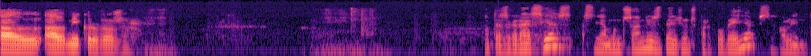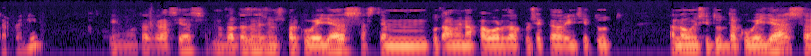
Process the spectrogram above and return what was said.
El, el micro, Rosa. Moltes gràcies. Senyor Monsonis, de Junts per Covelles, si vol intervenir. Sí, moltes gràcies. Nosaltres des de Junts per Covelles estem totalment a favor del projecte de l'Institut, el nou Institut de Covelles. Eh,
